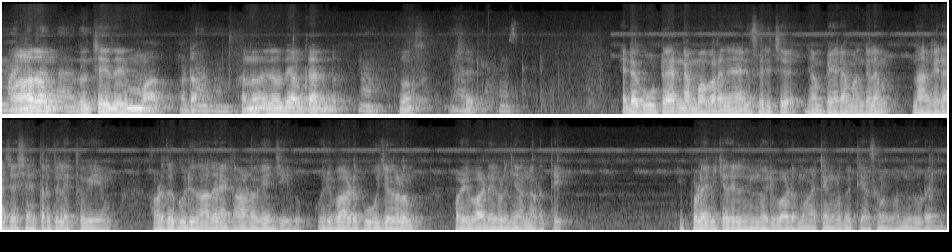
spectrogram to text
മാറും. ഇത് ചെയ്ത് കഴിയുമ്പോൾ മാറും. കേട്ടോ. അങ്ങനെ നിരവധി ആൾക്കാരുണ്ട്. ശരി. നമസ്കാരം. എന്റെ കൂട്ടുകാരന്റെ അമ്മ പറഞ്ഞതനുസരിച്ച് ഞാൻ പേരമംഗലം നാഗരാജ ക്ഷേത്രത്തിലെത്തുകയും അവിടുത്തെ ഗുരുനാഥനെ കാണുകയും ചെയ്തു. ഒരുപാട് പൂജകളും വഴിപാടുകളും ഞാൻ നടത്തി. ഇപ്പോൾ എനിക്കതിൽ നിന്ന് ഒരുപാട് മാറ്റങ്ങളും വ്യത്യാസങ്ങളും വന്നു തുടങ്ങി.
